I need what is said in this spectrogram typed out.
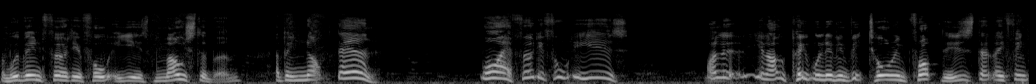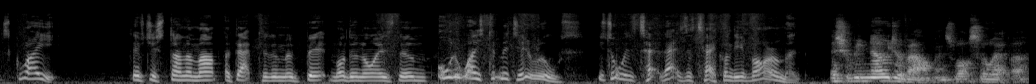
And within 30 or 40 years, most of them have been knocked down. Why? 30, 40 years. I, you know, people live in Victorian properties that they think's great. They've just done them up, adapted them a bit, modernised them. All the wasted materials. You're talking atta- that is an attack on the environment. There should be no developments whatsoever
